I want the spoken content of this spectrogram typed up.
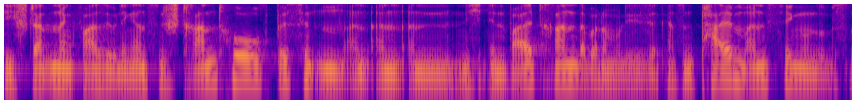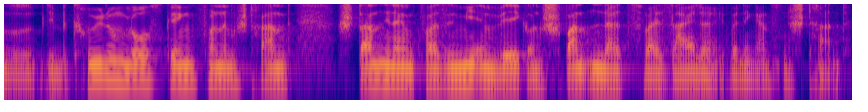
die standen dann quasi über den ganzen Strand hoch bis hinten an, an, an nicht den Waldrand, aber dann, wo diese ganzen Palmen anfingen und so ein bisschen so die Begrünung losging von dem Strand, standen die dann quasi mir im Weg und spannten da zwei Seile über den ganzen Strand.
